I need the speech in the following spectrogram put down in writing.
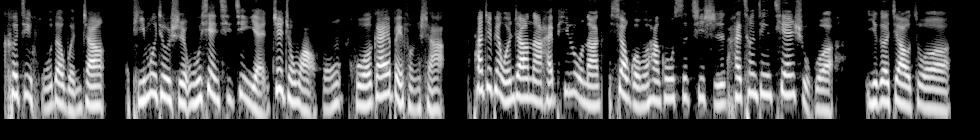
科技湖的文章，题目就是“无限期禁演，这种网红活该被封杀”。他这篇文章呢，还披露呢，效果文化公司其实还曾经签署过一个叫做《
